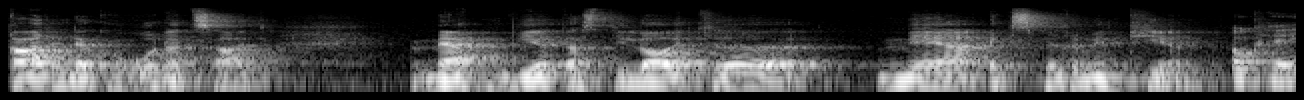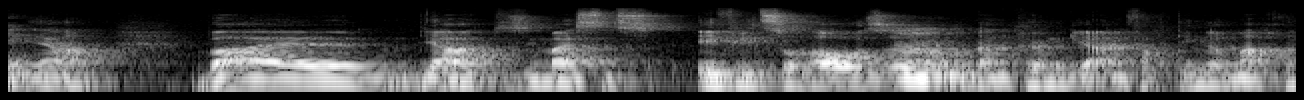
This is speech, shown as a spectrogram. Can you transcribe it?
Gerade in der Corona-Zeit merken wir, dass die Leute mehr experimentieren. Okay. Ja, weil ja, die sind meistens eh viel zu Hause Mhm. und dann können die einfach Dinge machen,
